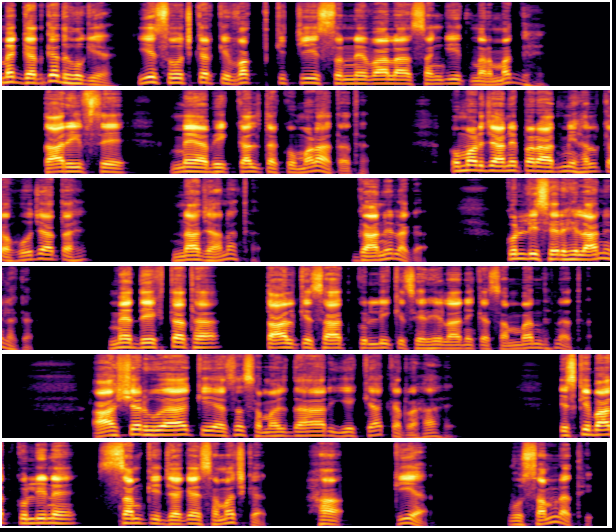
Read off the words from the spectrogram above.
मैं गदगद हो गया। ये सोचकर कि वक्त की चीज़ सुनने वाला संगीत मर्मज्ञ है। तारीफ़ से मैं अभी कल तक उमड़ आता था। उमड़ जाने पर आदमी हल्का हो जाता है। ना जाना था। गाने लगा। कुल्ली सिर हिलाने लगा। मैं देखता था, ताल के साथ कुल्ली के सिर हिलाने का संबंध न था। आश्चर्य हुआ कि ऐसा समझदार ये क्या कर रहा है। इसके बाद कुल्ली ने सम की जगह समझकर हाँ किया। वो सम न थी।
